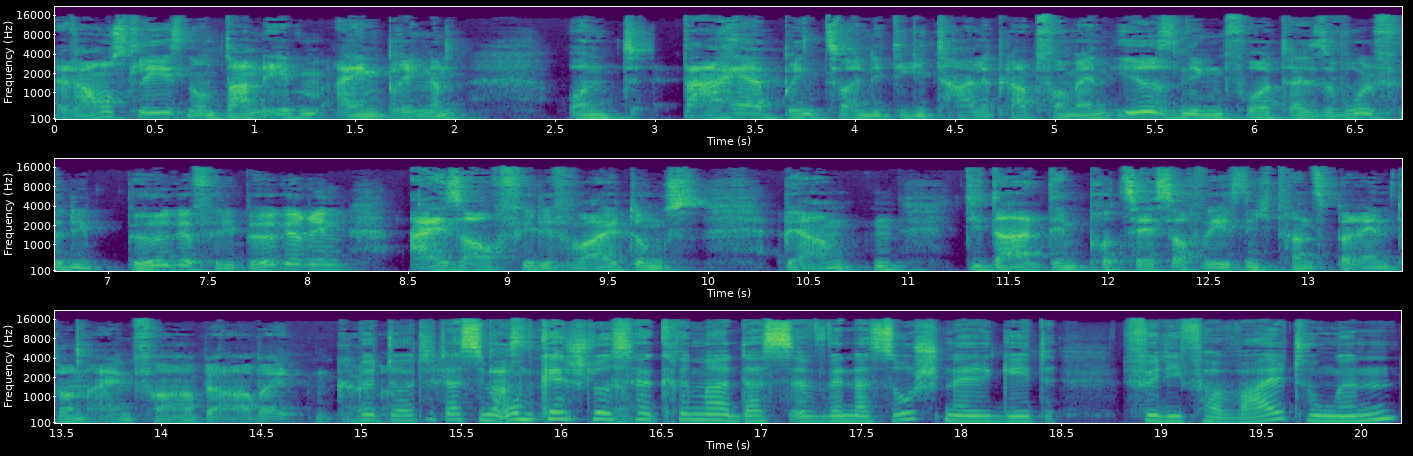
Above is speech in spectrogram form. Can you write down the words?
rauslesen und dann eben einbringen. Und daher bringt so eine digitale Plattform einen irrsinnigen Vorteil, sowohl für die Bürger, für die Bürgerin, als auch für die Verwaltungsbeamten, die da den Prozess auch wesentlich transparenter und einfacher bearbeiten können. Bedeutet das im das, Umkehrschluss, ja. Herr Grimmer, dass, äh, wenn das so schnell geht, für die Verwaltungen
